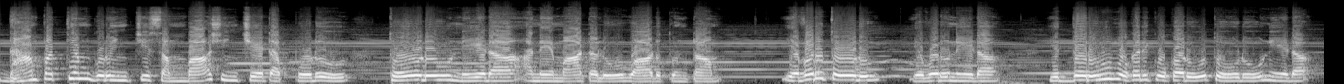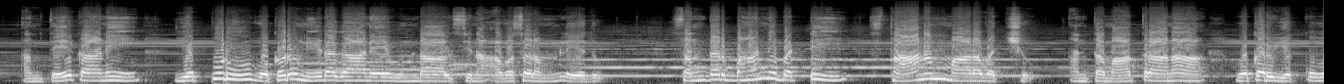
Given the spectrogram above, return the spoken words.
దాంపత్యం గురించి సంభాషించేటప్పుడు తోడు నీడ అనే మాటలు వాడుతుంటాం. ఎవరు తోడు ఎవరు నీడ? ఇద్దరూ ఒకరికొకరు తోడు నీడ. అంతేకాని ఎప్పుడూ ఒకరు నీడగానే ఉండాల్సిన అవసరం లేదు. సందర్భాన్ని బట్టి స్థానం మారవచ్చు. అంత మాత్రాన ఒకరు ఎక్కువ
